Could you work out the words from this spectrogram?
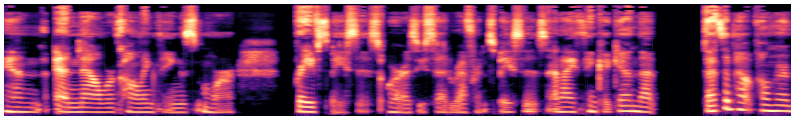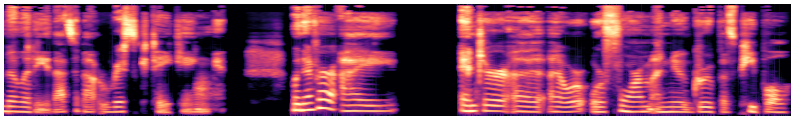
and and now we're calling things more brave spaces or as you said reverent spaces and I think again that that's about vulnerability that's about risk taking whenever I enter a, a or, or form a new group of people,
